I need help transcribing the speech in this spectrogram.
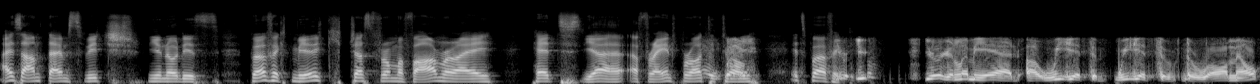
I sometimes switch, you know, this perfect milk just from a farmer. I had, yeah, a friend brought it to well, me. It's perfect. You, Jürgen, let me add, uh, we get the we get the, the raw milk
